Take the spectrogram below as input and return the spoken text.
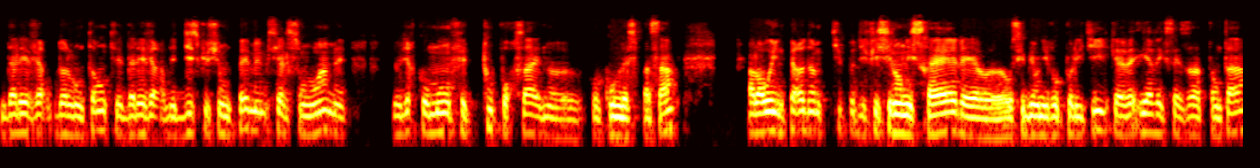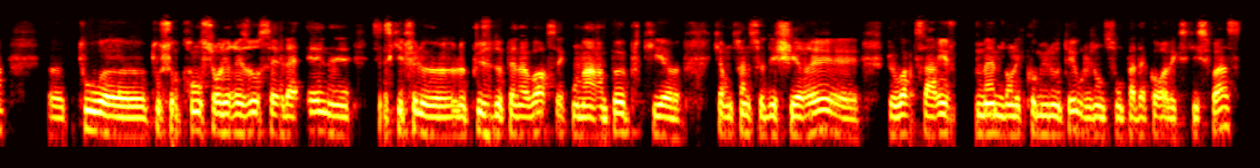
d'aller vers de l'entente et d'aller vers des discussions de paix, même si elles sont loin. Mais de dire qu'au moins on fait tout pour ça et qu'on ne laisse pas ça. Alors oui, une période un petit peu difficile en Israël, et euh, aussi bien au niveau politique, et avec ces attentats. Euh, tout, euh, tout se prend sur les réseaux, c'est la haine, et c'est ce qui fait le, plus de peine à voir, c'est qu'on a un peuple qui, qui est en train de se déchirer, et je vois que ça arrive même dans les communautés où les gens ne sont pas d'accord avec ce qui se passe.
